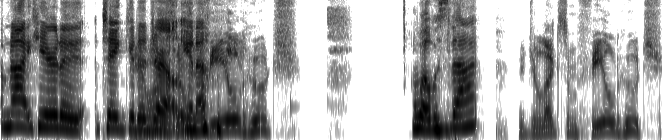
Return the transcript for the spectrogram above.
I'm not here to take you to jail. You know Field hooch. what was that? Would you like some field hooch?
